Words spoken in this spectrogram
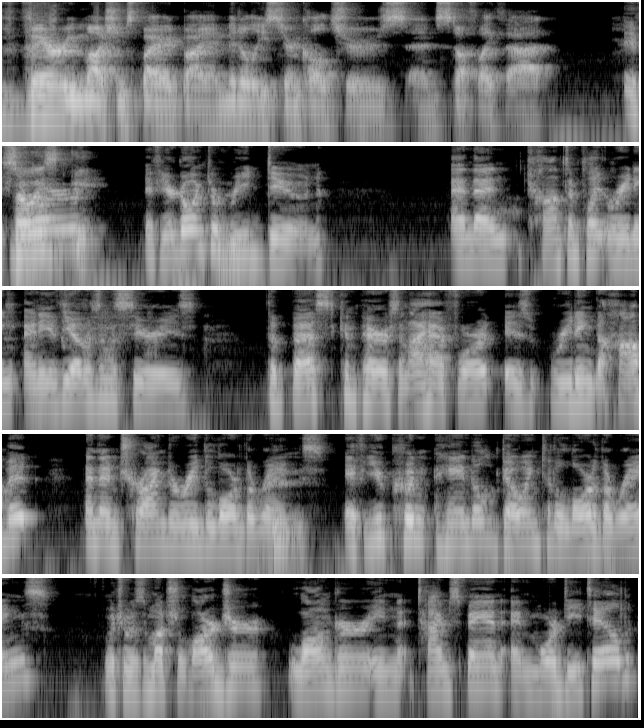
very much inspired by Middle Eastern cultures and stuff like that. if So you're, is it, if you're going to read Dune and then contemplate reading any of the others in the series, the best comparison I have for it is reading The Hobbit and then trying to read The Lord of the hmm. Rings. if you couldn't handle going to The Lord of the Rings, which was much larger, longer in time span, and more detailed,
